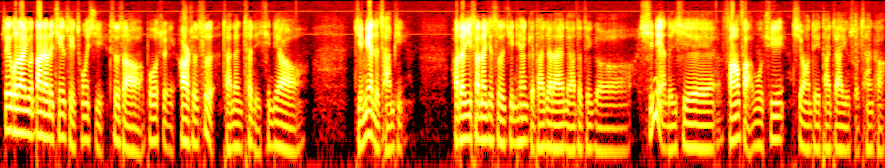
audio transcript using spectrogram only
最后呢用大量的清水冲洗，至少拨水二十次才能彻底清掉洁面的产品。好的，以上呢就是今天给大家来聊的这个洗脸的一些方法误区，希望对大家有所参考。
